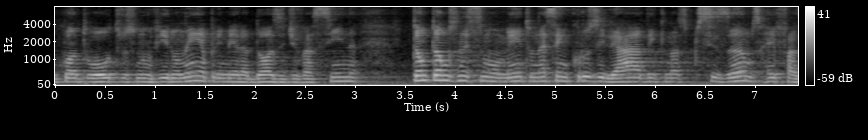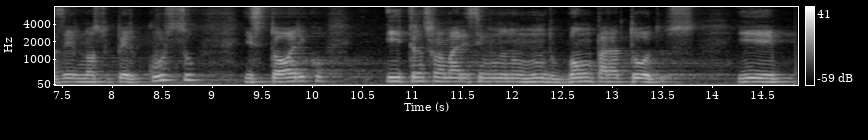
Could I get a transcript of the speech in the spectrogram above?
enquanto outros não viram nem a primeira dose de vacina. Então estamos nesse momento, nessa encruzilhada em que nós precisamos refazer o nosso percurso histórico e transformar esse mundo num mundo bom para todos. E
